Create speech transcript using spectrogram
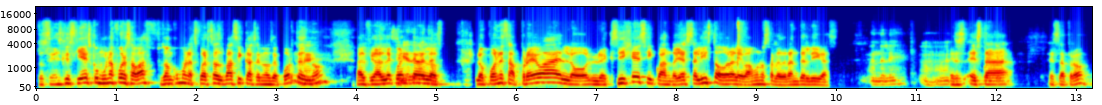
pues es que sí es como una fuerza básica, son como las fuerzas básicas en los deportes, ¿no? Al final de Sí, cuentas, cuenta. los, lo pones a prueba, lo, lo exiges y cuando ya está listo, órale, vámonos a las grandes ligas. Ándale. Ajá. Es- Sí, porque- está, está pro.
